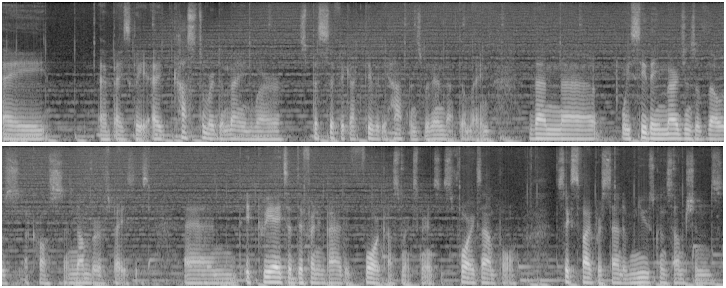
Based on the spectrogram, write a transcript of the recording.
a, a, basically a customer domain where specific activity happens within that domain, then uh, we see the emergence of those across a number of spaces. And it creates a different imperative for customer experiences. For example, 65% of news consumptions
